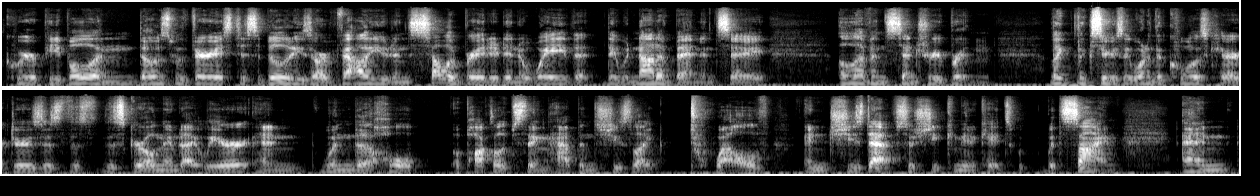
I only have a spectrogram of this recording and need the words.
queer people, and those with various disabilities are valued and celebrated in a way that they would not have been in, say, 11th century Britain. Like, like seriously, one of the coolest characters is this this girl named Eilir, and when the whole apocalypse thing happens, she's like 12 and she's deaf, so she communicates with, with sign. And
